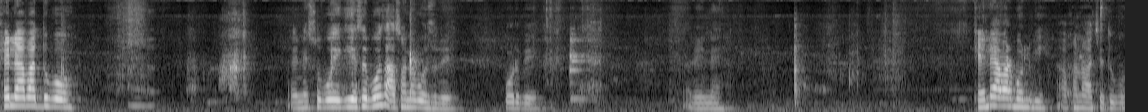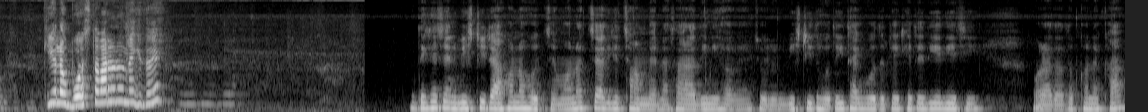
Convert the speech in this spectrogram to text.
খেলে আবার দেবো। এনে শুভ এগিয়ে এসে বস আসনে বসবে পড়বে। আর এনে খেলে আবার বলবি, এখনও আছে দেবো। কি হলো, বসতে পারো না নাকি তুই? দেখেছেন, বৃষ্টিটা এখনও হচ্ছে। মনে হচ্ছে আজকে থামবে না, সারাদিনই হবে। চলুন, বৃষ্টি তো হতেই থাকবে, ওদেরকে খেতে দিয়ে দিয়েছি। ওরা ততক্ষণে খাক।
